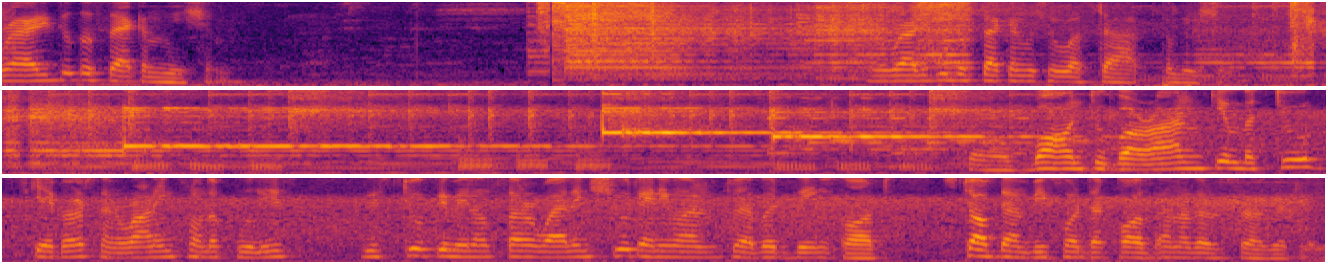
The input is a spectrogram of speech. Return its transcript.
Ready to the second mission. Ready to the second mission, let's start the mission. Born to Baran, kill the two escapers and running from the police. These two criminals are willing shoot anyone to avoid being caught. Stop them before they cause another tragedy.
